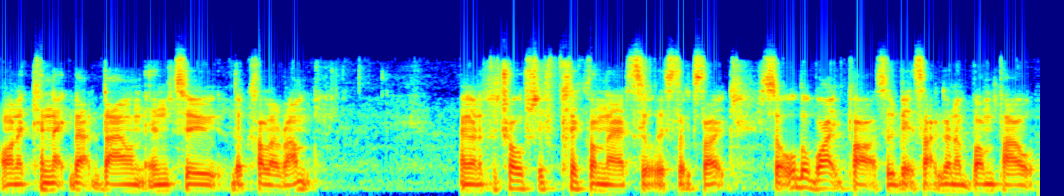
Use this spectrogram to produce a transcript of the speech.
I want to connect that down into the color ramp. I'm going to control shift click on there to see what this looks like. So all the white parts are the bits that are going to bump out.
